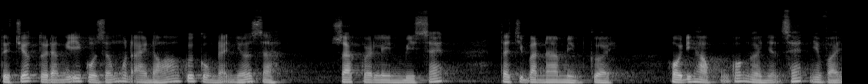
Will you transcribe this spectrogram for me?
Từ trước tôi đã nghĩ cô giống một ai đó Cuối cùng đã nhớ ra. Jacqueline Bisset Tachibana mỉm cười. Hồi đi học cũng có người nhận xét như vậy.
